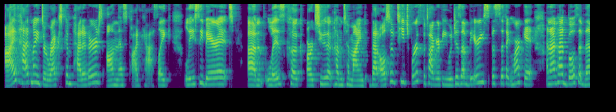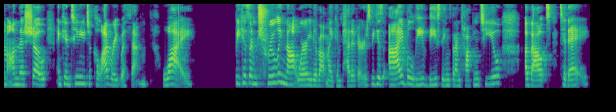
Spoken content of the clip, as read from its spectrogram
I've had my direct competitors on this podcast, like Lacey Barrett, um, Liz Cook are two that come to mind that also teach birth photography, which is a very specific market. And I've had both of them on this show and continue to collaborate with them. Why? Because I'm truly not worried about my competitors because I believe these things that I'm talking to you about today.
